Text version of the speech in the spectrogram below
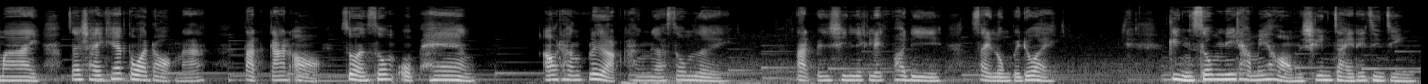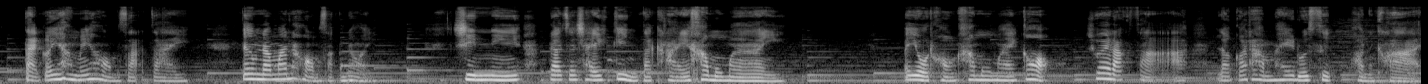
ไมล์จะใช้แค่ตัวดอกนะ ตัดก้านออกส่วนส้มอบแห้ง เอาทั้งเปลือกทั้งเนื้อส้มเลย ตัดเป็นชิ้นเล็กๆ พอดีใส่ลงไปด้วย กลิ่นส้มนี่ทำให้หอมชื่นใจได้จริงๆ แต่ก็ยังไม่หอมสะใจ เติมน้ำมันหอมสักหน่อย ชิ้นนี้เราจะใช้กลิ่นตะไคร้คาโมไมล์ประโยชน์ของคาโมไมล์ก็ช่วยรักษา แล้วก็ทำให้รู้สึกผ่อนคลาย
